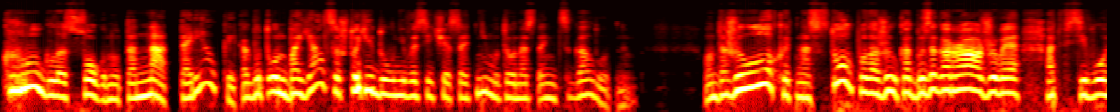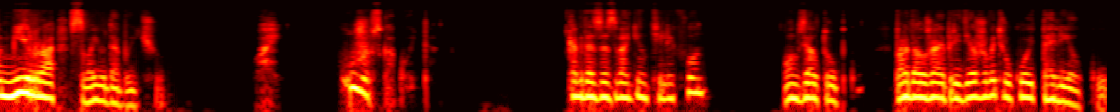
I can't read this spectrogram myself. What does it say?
кругло согнута над тарелкой, как будто он боялся, что еду у него сейчас отнимут, и он останется голодным. Он даже локоть на стол положил, как бы загораживая от всего мира свою добычу. Ой, ужас какой-то! Когда зазвонил телефон, он взял трубку, продолжая придерживать рукой тарелку.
